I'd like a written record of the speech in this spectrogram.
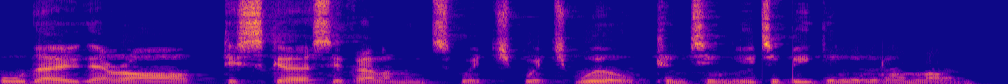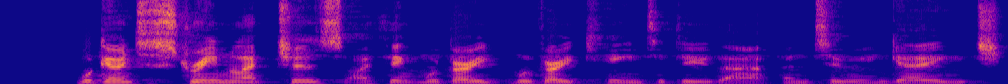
although there are discursive elements which, which will continue to be delivered online. We're going to stream lectures. I think we're very, we're very keen to do that and to engage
